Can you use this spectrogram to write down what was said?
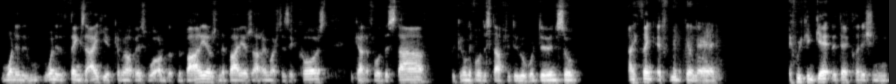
one of the one of the things that I hear coming up is what are the, the barriers, and the barriers are how much does it cost? We can't afford the staff. We can only afford the staff to do what we're doing. So, I think if we can, uh, if we can get the declaration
